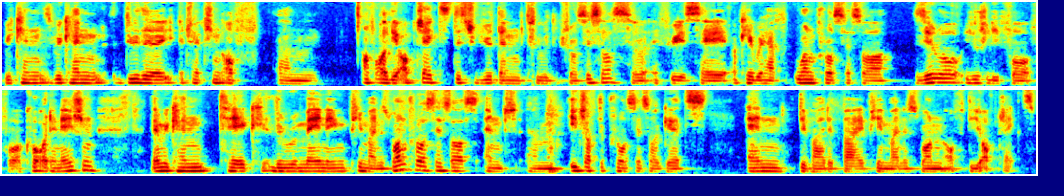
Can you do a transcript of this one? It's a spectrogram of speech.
we can we can do the attraction of um, of all the objects, distribute them to the processors. So if we say, okay, we have one processor zero, usually for for coordination, then we can take the remaining p minus one processors, and um, each of the processor gets n divided by p minus one of the objects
